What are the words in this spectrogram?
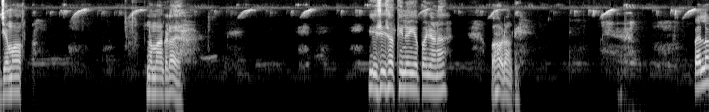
ਜਮਾ ਨਵਾਂ ਕਢਾਇਆ। ਇਸੇ ਸਾਥੀ ਨਾਲ ਹੀ ਆਪਾਂ ਜਾਣਾ ਪਹਾੜਾਂ ਤੇ। ਪਹਿਲਾਂ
